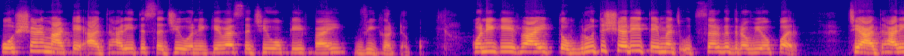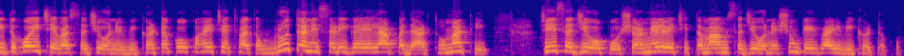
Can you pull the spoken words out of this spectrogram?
પોષણ માટે આધારિત સજીવોને કેવા સજીવો કહેવાય? વિઘટકો. કોને કહેવાય? તો મૃત શરીર તેમજ ઉત્સર્ગ દ્રવ્યો પર જે આધારિત હોય છે એવા સજીવોને વિઘટકો કહે છે અથવા તો મૃત અને સડી ગયેલા પદાર્થોમાંથી જે સજીવો પોષણ મેળવે છે, તમામ સજીવોને શું કહેવાય? વિઘટકો.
